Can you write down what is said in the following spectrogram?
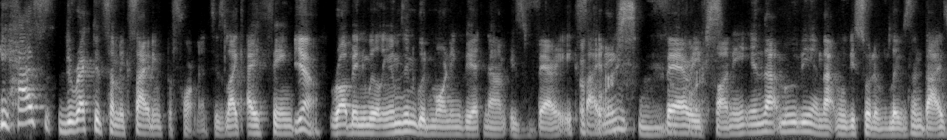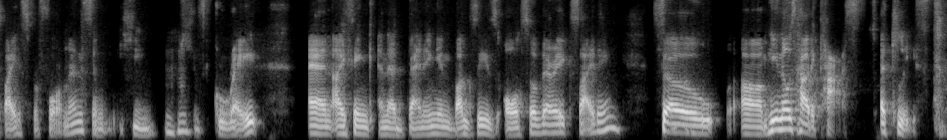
He has directed some exciting performances. Like I think yeah, Robin Williams in Good Morning Vietnam is very exciting, very funny in that movie, and that movie sort of lives and dies by his performance, and he Mhm. he's great. And I think Annette Bening in Bugsy is also very exciting. So um, he knows how to cast, at least.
